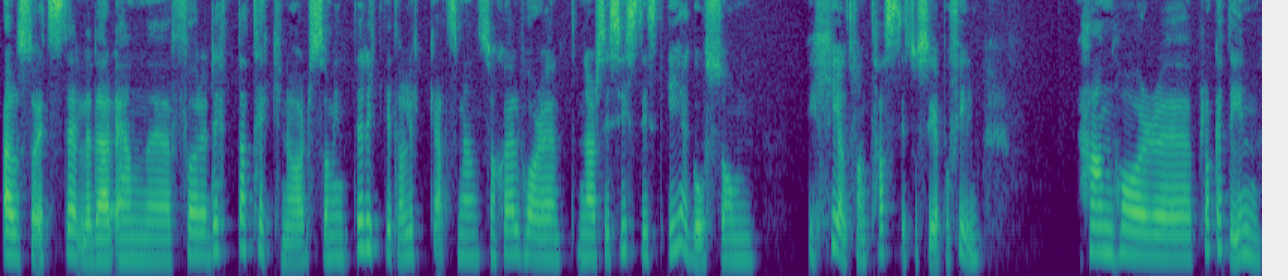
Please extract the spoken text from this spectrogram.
Alltså ett ställe där en eh, före detta technörd som inte riktigt har lyckats men som själv har ett narcissistiskt ego som är helt fantastiskt att se på film. Han har eh, plockat in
